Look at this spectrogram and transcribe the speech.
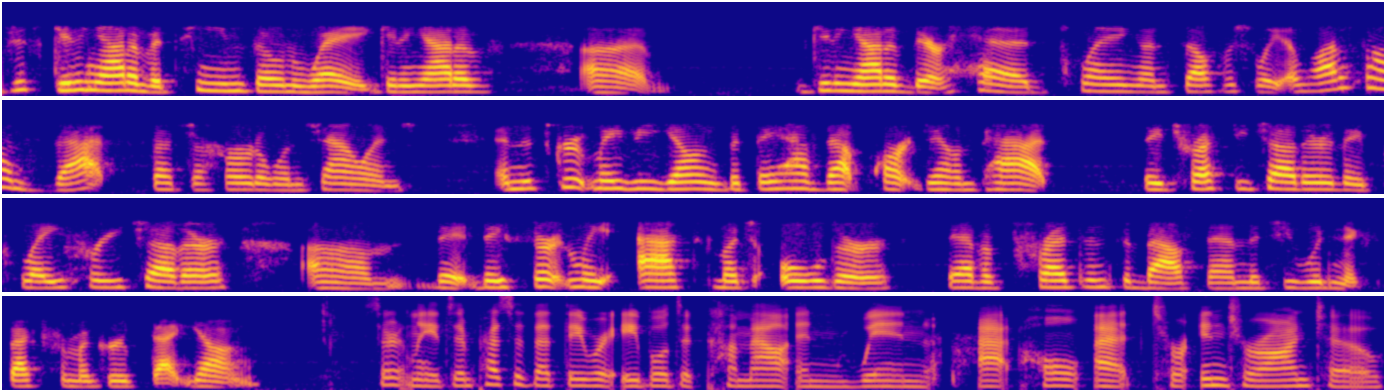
just getting out of a team's own way, getting out of uh, getting out of their head, playing unselfishly. A lot of times, that's such a hurdle and challenge. And this group may be young, but they have that part down pat. They trust each other. They play for each other. Um, they, they certainly act much older. They have a presence about them that you wouldn't expect from a group that young. Certainly, it's impressive that they were able to come out and win at home at in Toronto,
